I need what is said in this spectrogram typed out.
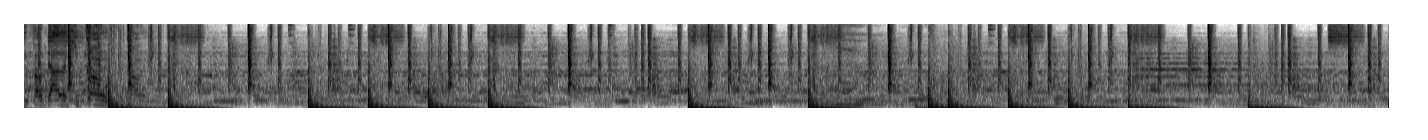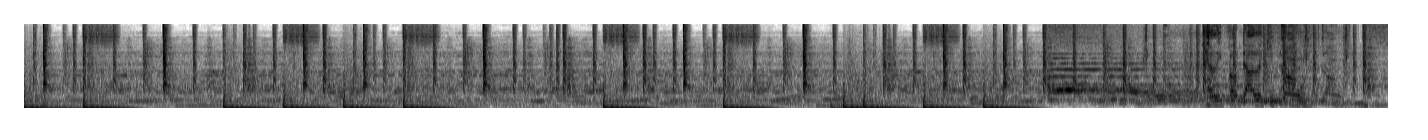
Four dollar, keep going. Kelly four dollar, keep going.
